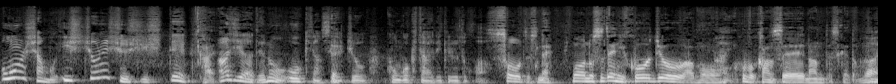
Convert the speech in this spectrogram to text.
御社も一緒に出資して、アジアでの大きな成長、今後期待できるとか。そうですね、もうあのすでに工場はもう、ほぼ完成なんですけども、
